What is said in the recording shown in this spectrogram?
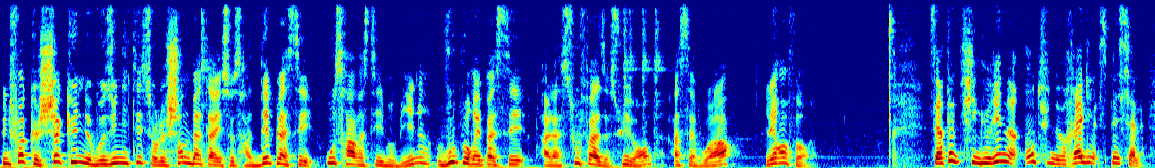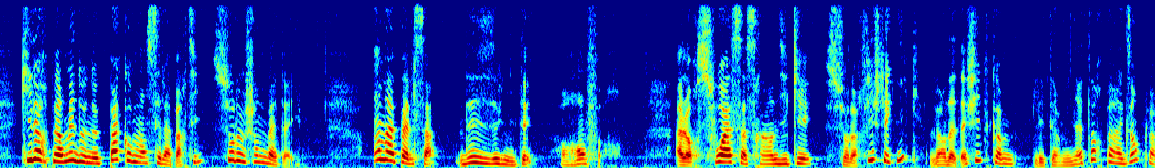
Une fois que chacune de vos unités sur le champ de bataille se sera déplacée ou sera restée immobile, vous pourrez passer à la sous-phase suivante, à savoir les renforts. Certaines figurines ont une règle spéciale qui leur permet de ne pas commencer la partie sur le champ de bataille. On appelle ça des unités renforts. Alors soit ça sera indiqué sur leur fiche technique, leur datasheet, comme les Terminators par exemple,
